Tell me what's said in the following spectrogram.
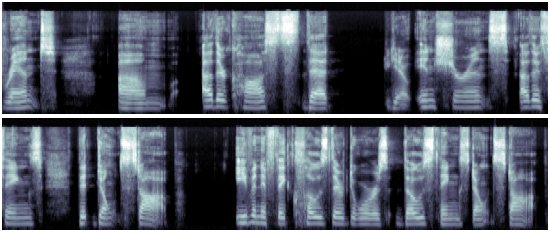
rent, um, other costs that you know, insurance, other things that don't stop. Even if they close their doors, those things don't stop.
